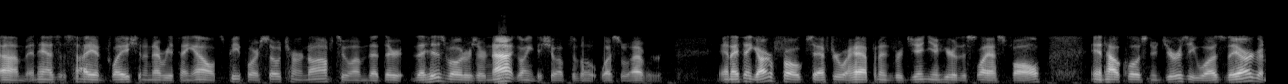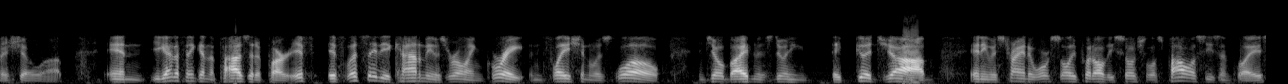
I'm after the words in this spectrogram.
um, and has this high inflation and everything else, people are so turned off to him that they're that his voters are not going to show up to vote whatsoever. And I think our folks, after what happened in Virginia here this last fall, and how close New Jersey was, they are going to show up. And you got to think in the positive part. If if let's say the economy was rolling great, inflation was low, and Joe Biden was doing a good job, and he was trying to slowly put all these socialist policies in place,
